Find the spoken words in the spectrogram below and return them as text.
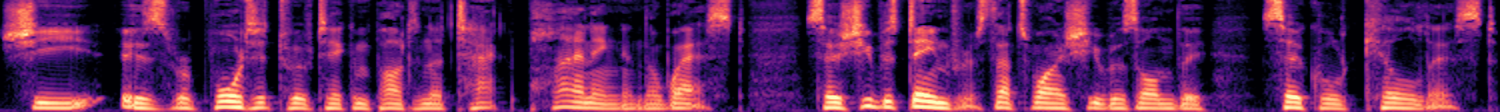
She is reported to have taken part in attack planning in the West. So she was dangerous. That's why she was on the so called kill list.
